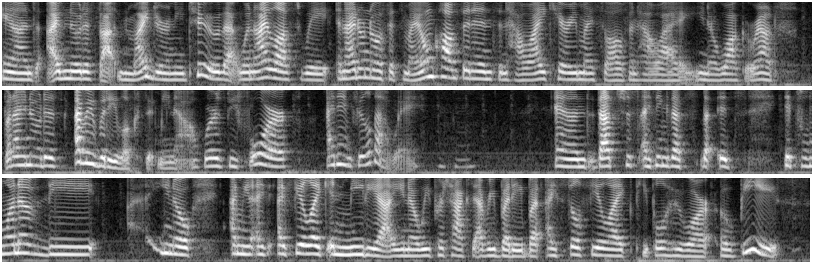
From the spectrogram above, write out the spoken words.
And I've noticed that in my journey too, that when I lost weight, and I don't know if it's my own confidence and how I carry myself and how I, you know, walk around, but I notice everybody looks at me now. Whereas before, I didn't feel that way. Mm-hmm. And that's just, I think that's, it's, it's one of the you know, I mean, I, I feel like in media, you know, we protect everybody, but I still feel like people who are obese,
